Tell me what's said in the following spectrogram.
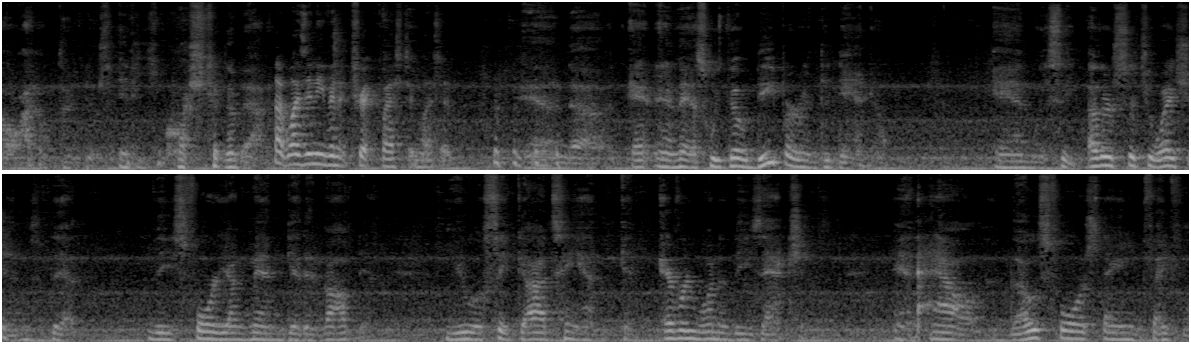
Oh, I don't think there's any question about it. That wasn't even a trick question, was it? and, uh, and, and as we go deeper into Daniel, and we see other situations that these four young men get involved in, you will see God's hand in every one of these actions and how those four staying faithful,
